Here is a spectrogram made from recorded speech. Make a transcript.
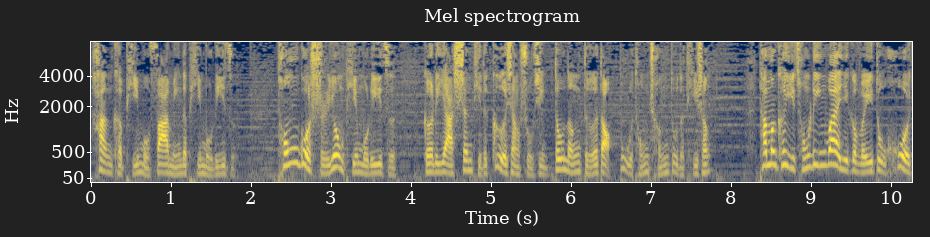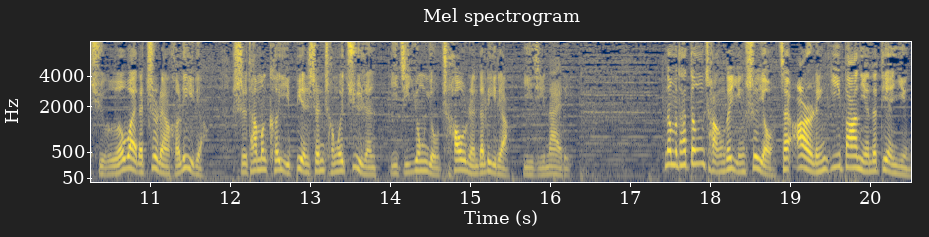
汉克皮姆发明的皮姆粒子。通过使用皮姆粒子，格利亚身体的各项属性都能得到不同程度的提升。他们可以从另外一个维度获取额外的质量和力量，使他们可以变身成为巨人，以及拥有超人的力量以及耐力。那么他登场的影视有在二零一八年的电影《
